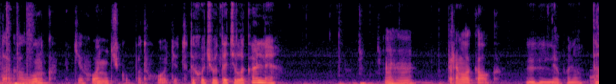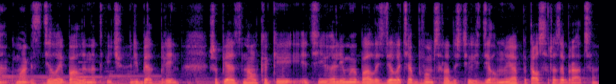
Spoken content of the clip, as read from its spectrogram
Так, а лунг потихонечку подходит. Ты хочешь вот эти локальные? Угу. Прям локалка. Угу, я понял. Так, Макс, сделай баллы на Twitch. Ребят, блин, чтоб я знал, как и эти голимые баллы сделать, я бы вам с радостью их сделал. Но я пытался разобраться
